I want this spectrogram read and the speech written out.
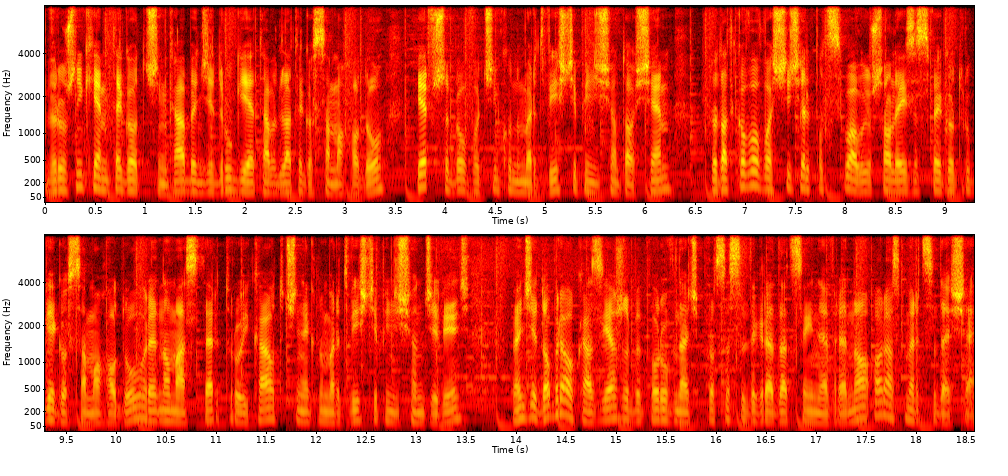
Wyróżnikiem tego odcinka będzie drugi etap dla tego samochodu. Pierwszy był w odcinku numer 258. Dodatkowo właściciel podsyłał już olej ze swojego drugiego samochodu, Renault Master trójka, odcinek numer 259. Będzie dobra okazja, żeby porównać procesy degradacyjne w Renault oraz Mercedesie.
